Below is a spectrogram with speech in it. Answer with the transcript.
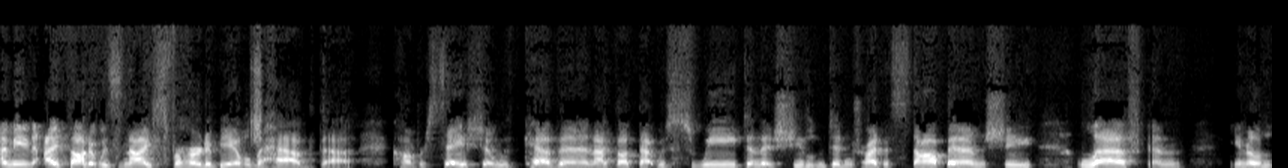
I mean, I thought it was nice for her to be able to have the conversation with Kevin. I thought that was sweet and that she didn't try to stop him. She left and you know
